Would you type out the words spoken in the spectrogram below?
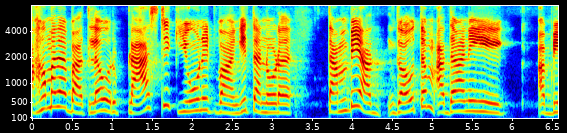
அகமதாபாத்தில் ஒரு பிளாஸ்டிக் யூனிட் வாங்கி தன்னோட தம்பி அத் கௌதம் அதானி அப்படி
